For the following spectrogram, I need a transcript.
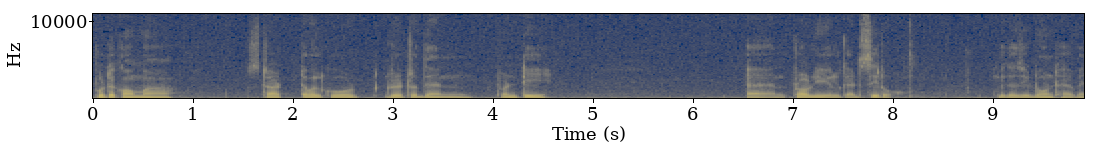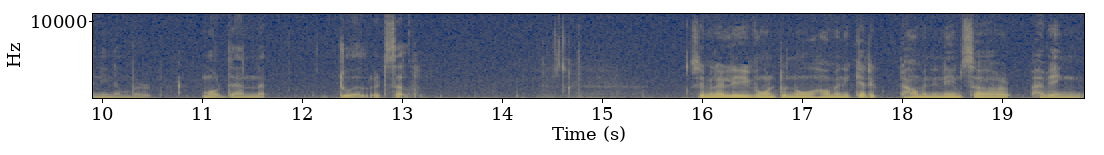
put a comma start double quote greater than 20 and probably you'll get 0 because you don't have any number more than 12 itself similarly you want to know how many character how many names are having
